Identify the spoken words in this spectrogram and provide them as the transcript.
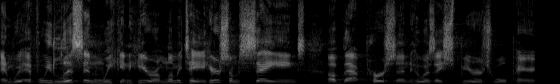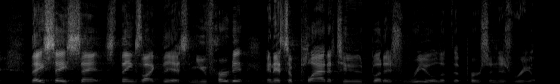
And we, if we listen, we can hear them. Let me tell you, here's some sayings of that person who is a spiritual parent. They say things like this, and you've heard it, and it's a platitude, but it's real if the person is real.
